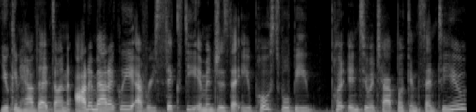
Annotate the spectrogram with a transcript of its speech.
You can have that done automatically. Every 60 images that you post will be put into a Chatbook and sent to you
